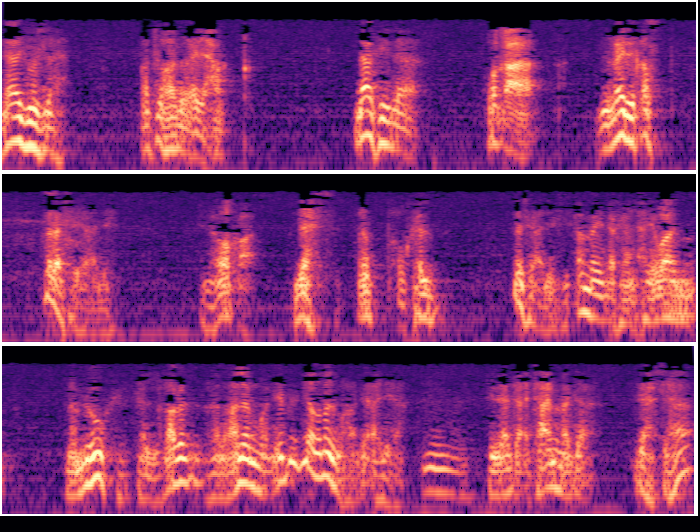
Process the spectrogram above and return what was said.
لا يجوز له قتلها بغير حق. لكن إذا وقع بغير قصد فلا شيء عليه. إذا وقع دهس قط أو كلب ليس عليه. شيء أما إذا كان الحيوان مملوك كالغرب كالغنم والإبل يضمنها لأهلها. إذا تعمد دهسها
